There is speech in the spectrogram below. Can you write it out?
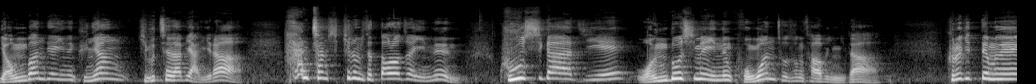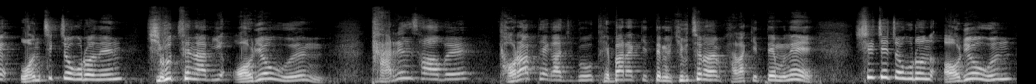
연관되어 있는 그냥 기부채납이 아니라 한참 10km 떨어져 있는 구시가지의 원도심에 있는 공원 조성 사업입니다. 그렇기 때문에 원칙적으로는 기부채납이 어려운 다른 사업을 결합해 가지고 개발했기 때문에 기부채납을 받았기 때문에 실질적으로는 어려운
